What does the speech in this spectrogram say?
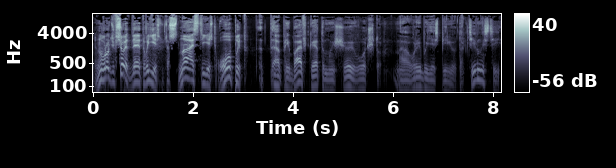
Ну, вроде все для этого есть. У тебя снасти есть, опыт. А прибавь к этому еще и вот что. А у рыбы есть период активности,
